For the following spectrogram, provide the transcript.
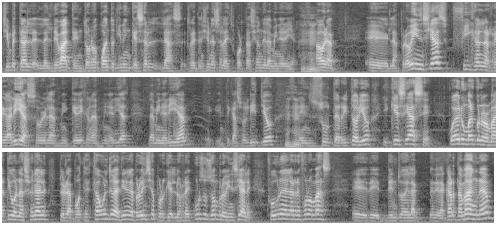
siempre está el, el debate en torno a cuánto tienen que ser las retenciones a la exportación de la minería. Ahora, eh, las provincias fijan las regalías sobre las que dejan las minerías, la minería, en este caso el litio, en su territorio. ¿Y qué se hace? Puede haber un marco normativo nacional, pero la potestad última la tiene la provincia porque los recursos son provinciales. Fue una de las reformas más, eh, de- dentro de la, de la Carta Magna,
